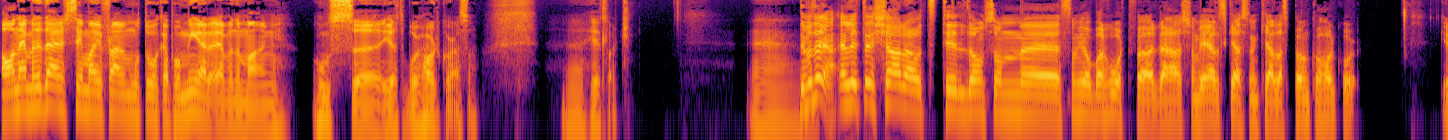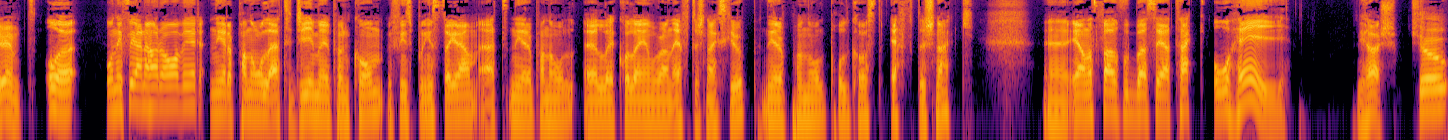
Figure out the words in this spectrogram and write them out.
ja, nej, men det där ser man ju fram emot att åka på mer evenemang hos uh, Göteborg Hardcore. Alltså. Eh, helt klart. Eh, Det var det. En liten shout-out till de som, eh, som jobbar hårt för det här som vi älskar, som kallas punk och hardcore. Grymt. Och, och ni får gärna höra av er, nerepanol.gmail.com. Vi finns på Instagram, at nerepanol, eller kolla in vår eftersnacksgrupp, Nerepanol podcast eftersnack. Eh, I annat fall får vi bara säga tack och hej! Vi hörs! Tjo!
